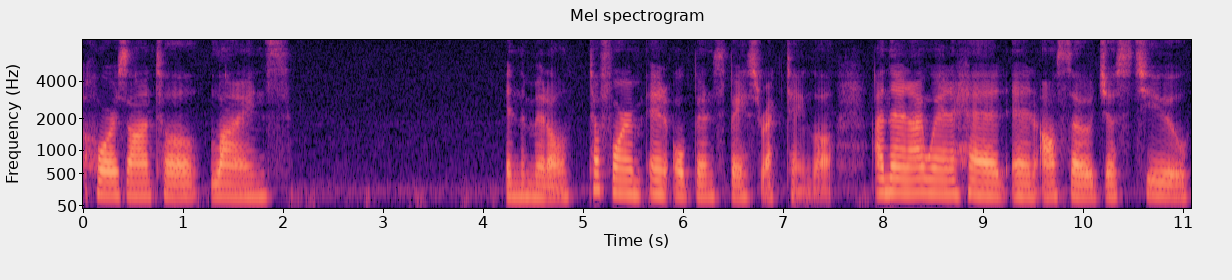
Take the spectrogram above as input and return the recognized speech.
horizontal lines in the middle to form an open space rectangle. And then I went ahead and also just to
